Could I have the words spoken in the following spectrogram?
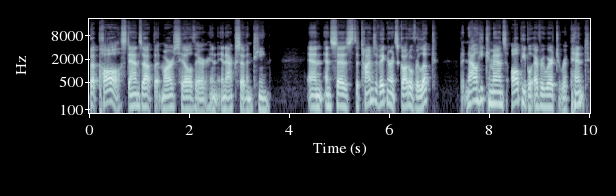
But Paul stands up at Mars Hill there in, in Acts 17 and, and says, The times of ignorance God overlooked, but now he commands all people everywhere to repent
